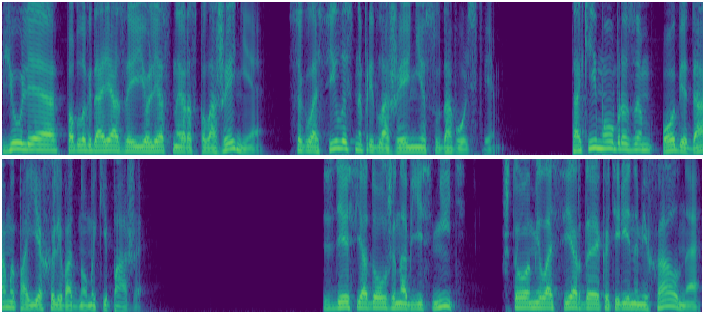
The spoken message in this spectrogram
Юлия, поблагодаря за ее лестное расположение, согласилась на предложение с удовольствием. Таким образом, обе дамы поехали в одном экипаже. Здесь я должен объяснить, что милосердная Катерина Михайловна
